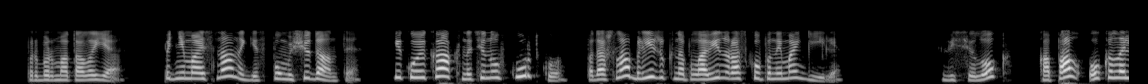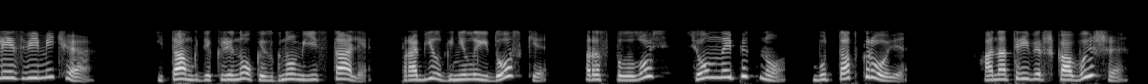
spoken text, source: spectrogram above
— пробормотала я, поднимаясь на ноги с помощью Данте и кое-как, натянув куртку, подошла ближе к наполовину раскопанной могиле. Веселок копал около лезвия меча, и там, где клинок из гномьей стали пробил гнилые доски, расплылось темное пятно, будто от крови. А на три вершка выше,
